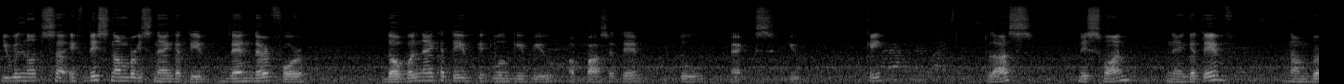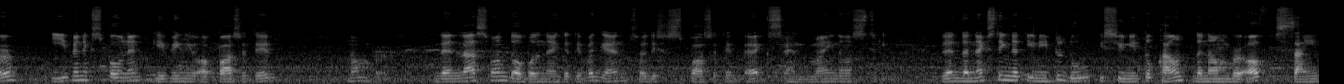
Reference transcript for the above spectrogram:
you will notice uh, if this number is negative, then therefore, double negative, it will give you a positive 2x cubed. Okay? Plus, this one, negative number, even exponent giving you a positive number. Then last one, double negative again. So this is positive x and minus 3. Then the next thing that you need to do is you need to count the number of sign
